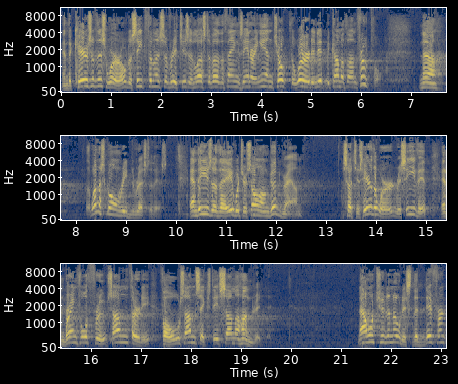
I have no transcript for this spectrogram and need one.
And the cares of this world, deceitfulness of riches, and lust of other things entering in, choke the word, and it becometh unfruitful. Now, well, let's go on and read the rest of this. And these are they which are sown on good ground such as hear the word, receive it, and bring forth fruit, some thirty fold, some sixty, some a hundred. Now I want you to notice the different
